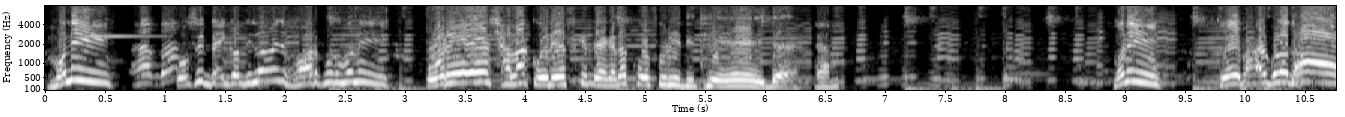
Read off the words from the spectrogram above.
মনি বা কচুর দিলাম ভরপুর মনি ওরে শালা কইরে আজকে দেখে দা কচুরি দিতি এই দে মনি তুই এই ভাড়গুলো ধর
